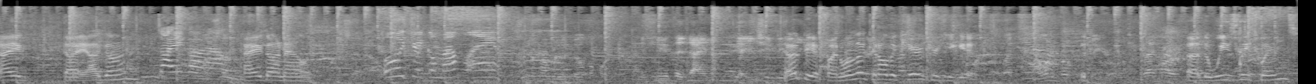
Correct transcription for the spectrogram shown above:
Di- Diagon? Diagon Alley. Diagon Alley. Oh, Draco Malfoy. If you the dino, yeah, you should do That would be a fun one. Look at all the characters you get. Uh, the Weasley twins.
